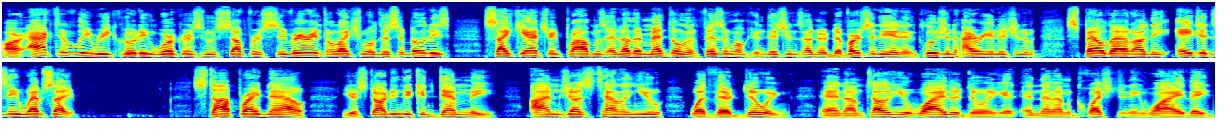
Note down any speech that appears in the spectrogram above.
are actively recruiting workers who suffer severe intellectual disabilities, psychiatric problems, and other mental and physical conditions under a diversity and inclusion hiring initiative spelled out on the agency website. Stop right now. You're starting to condemn me. I'm just telling you what they're doing, and I'm telling you why they're doing it, and then I'm questioning why they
